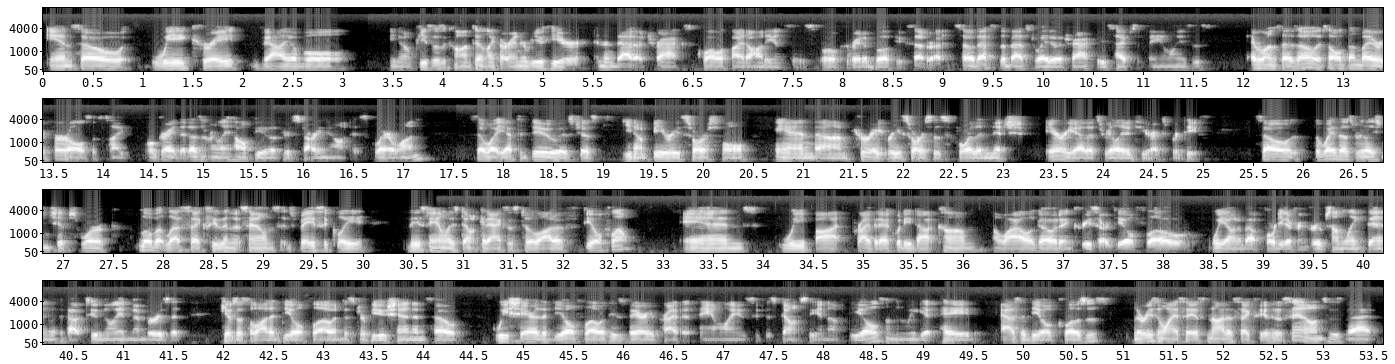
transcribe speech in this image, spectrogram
And so we create valuable, you know, pieces of content like our interview here, and then that attracts qualified audiences, or we'll create a book, etc. So that's the best way to attract these types of families is everyone says, oh, it's all done by referrals. It's like, well, great. That doesn't really help you if you're starting out at square one. So what you have to do is just, you know, be resourceful and um, create resources for the niche area that's related to your expertise. So the way those relationships work, a little bit less sexy than it sounds. It's basically these families don't get access to a lot of deal flow. And we bought privateequity.com a while ago to increase our deal flow. We own about 40 different groups on LinkedIn with about 2 million members. It gives us a lot of deal flow and distribution. And so we share the deal flow with these very private families who just don't see enough deals, and then we get paid as a deal closes. The reason why I say it's not as sexy as it sounds is that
